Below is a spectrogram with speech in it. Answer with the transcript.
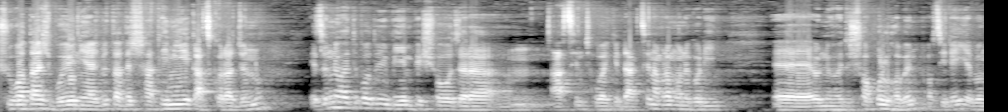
সুবাতাস বয়ে নিয়ে আসবে, তাদের সাথে নিয়ে কাজ করার জন্য। এজন্য হয়তো প্রথমে বিএনপি সহ যারা আছেন, সবাইকে ডাকছেন। আমরা মনে করি উনি হয়তো সফল হবেন অচিরেই এবং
